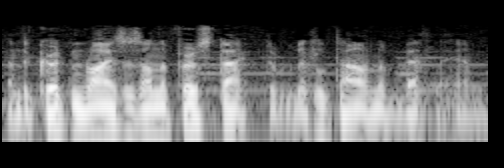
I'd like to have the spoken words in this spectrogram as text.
and the curtain rises on the first act of Little Town of Bethlehem.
